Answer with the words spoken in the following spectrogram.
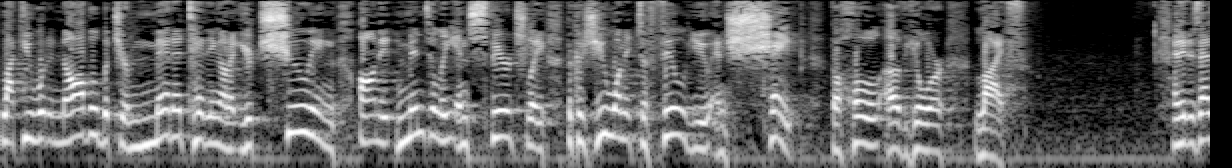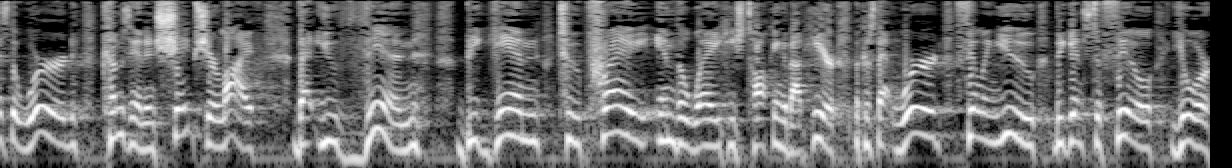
like you would a novel, but you're meditating on it. You're chewing on it mentally and spiritually because you want it to fill you and shape the whole of your life. And it is as the Word comes in and shapes your life that you then begin to pray in the way He's talking about here because that Word filling you begins to fill your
